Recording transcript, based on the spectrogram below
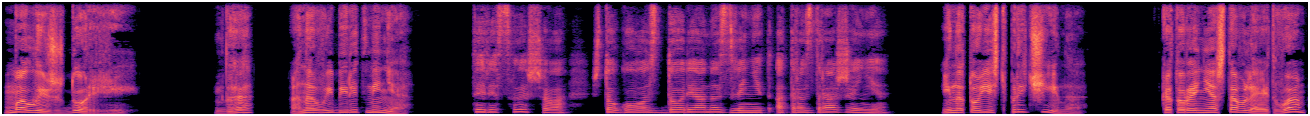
малыш Дорри?» Да, она выберет меня. Терри слышала, что голос Дориана звенит от раздражения. И на то есть причина, которая не оставляет вам,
